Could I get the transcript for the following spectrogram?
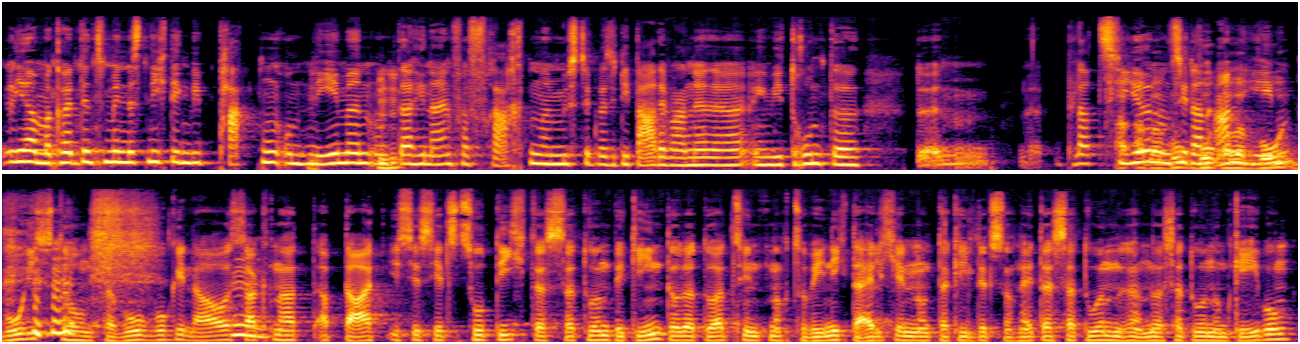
Ja, man könnte ihn zumindest nicht irgendwie packen und nehmen und mhm. da hinein verfrachten. Man müsste quasi die Badewanne da irgendwie drunter ähm, platzieren wo, und sie dann wo, anheben. Wo, wo ist drunter? wo, wo genau hm. sagt man, ab da ist es jetzt so dicht, dass Saturn beginnt oder dort sind noch zu wenig Teilchen und da gilt jetzt noch nicht als Saturn, sondern nur Saturn-Umgebung?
